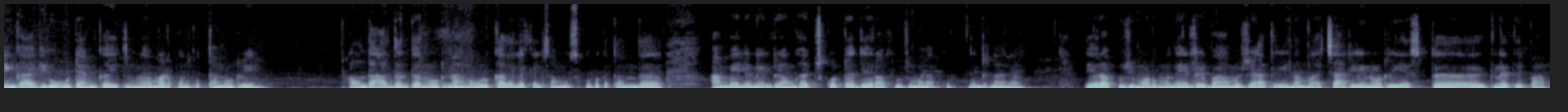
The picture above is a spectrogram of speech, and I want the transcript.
ಹಿಂಗಾಗಿ ಹೋಗೋ ಟೈಮ್ಗೆ ಇದನ್ನ ಮಾಡ್ಕೊಂಡು ಕೂತಾನೆ ನೋಡ್ರಿ. ಅವ್ನು ಆದಂತ ನೋಡ್ರಿ ನಾನು ಉಳ್ಕಾದೆಲ್ಲ ಕೆಲಸ ಮುಗಿಸ್ಕೋಬೇಕಂತಂದು. ಆಮೇಲೆ ಏನಿಲ್ಲ ರೀ ಅವ್ಗೆ ಹಚ್ಕೊಟ್ಟು ದೇವ್ರ ಪೂಜೆ ಮಾಡಕ್ಕೆ ಕೂತೀನಿ ರೀ ನಾನು. ದೇವ್ರ ಪೂಜೆ ಮಾಡೋ ಮುಂದೆ ಇಲ್ರಿ ಭಾಳ ಮಜಾ ಆತು ರೀ ನಮ್ಮ ಚಾರ್ಲಿ ನೋಡ್ರಿ ಎಷ್ಟು ಇದನ್ನೈತಿ ಪಾಪ.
